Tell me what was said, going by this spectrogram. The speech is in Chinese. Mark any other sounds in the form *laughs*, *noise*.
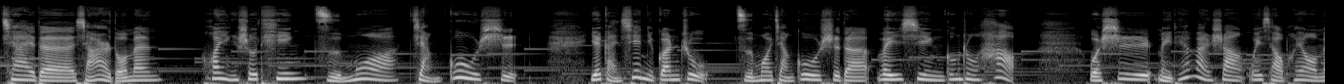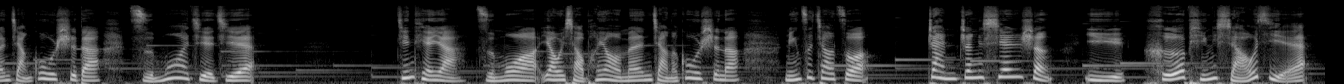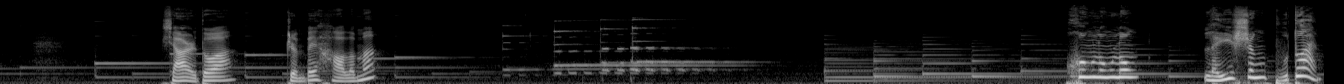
亲爱的小耳朵们，欢迎收听子墨讲故事，也感谢你关注子墨讲故事的微信公众号。我是每天晚上为小朋友们讲故事的子墨姐姐。今天呀，子墨要为小朋友们讲的故事呢，名字叫做《战争先生与和平小姐》。小耳朵。准备好了吗？轰隆隆，雷声不断；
